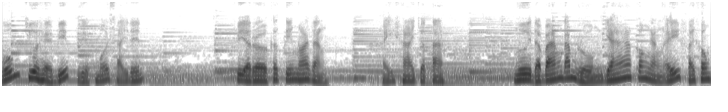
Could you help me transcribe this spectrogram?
vốn chưa hề biết việc mới xảy đến. Phi-e-rơ cất tiếng nói rằng, hãy khai cho ta, ngươi đã bán đám ruộng giá có ngàn ấy phải không?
